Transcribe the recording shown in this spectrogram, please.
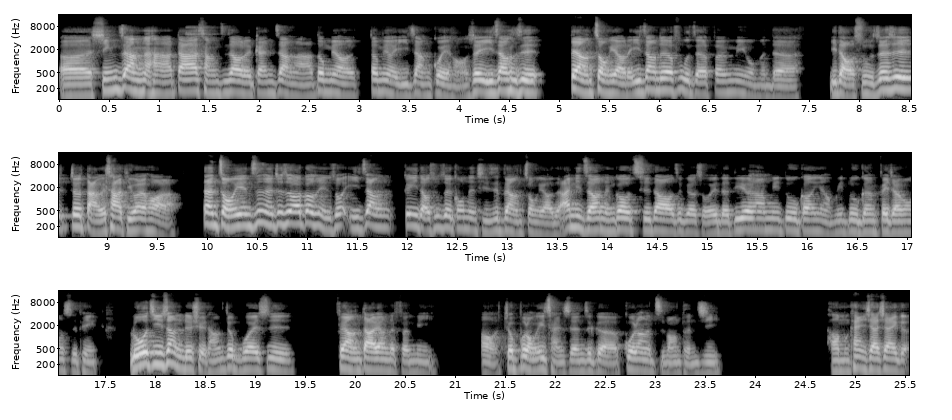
呃心脏啊，大家常知道的肝脏啊，都没有都没有胰脏贵哈。所以胰脏是非常重要的，胰脏就是负责分泌我们的。胰岛素，这是就打个岔，题外话了。但总而言之呢，就是要告诉你说，胰脏跟胰岛素这个功能其实非常重要的啊。你只要能够吃到这个所谓的低热量密度、高营养密度跟非加工食品，逻辑上你的血糖就不会是非常大量的分泌哦，就不容易产生这个过量的脂肪囤积。好，我们看一下下一个。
